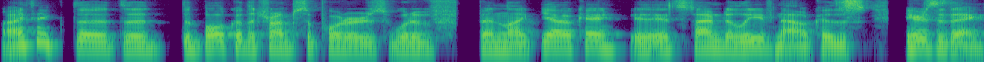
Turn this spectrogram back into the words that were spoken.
I think the the the bulk of the Trump supporters would have been like, yeah, okay, it's time to leave now. Because here's the thing:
